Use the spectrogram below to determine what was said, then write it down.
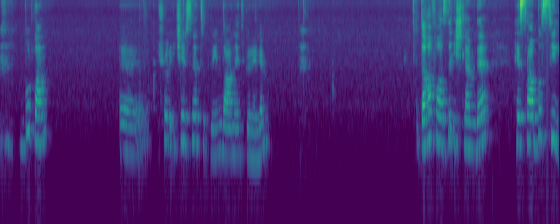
Buradan eee, şöyle içerisine tıklayayım daha net görelim. Daha fazla işlemde hesabı sil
